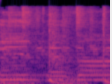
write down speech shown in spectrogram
Think about.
